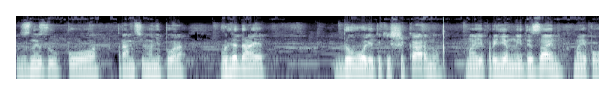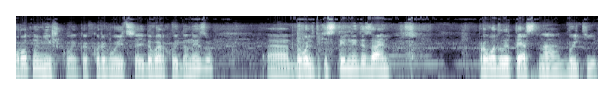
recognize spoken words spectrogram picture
знизу по рамці монітора. Виглядає доволі таки шикарно, має приємний дизайн, має поворотну ніжку, яка коригується і доверху, і донизу. Е, доволі таки стильний дизайн. Проводили тест на биті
